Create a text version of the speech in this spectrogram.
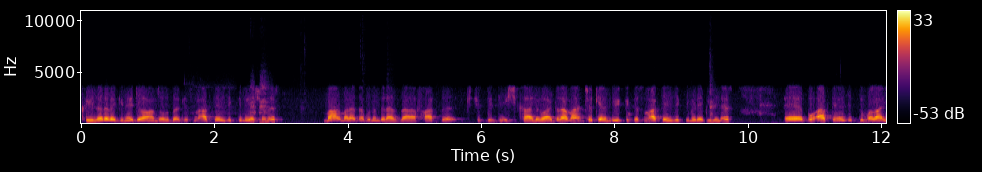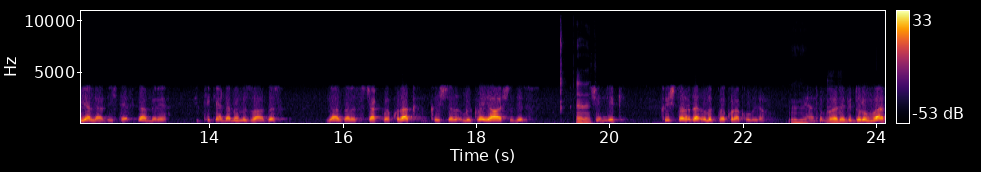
kıyıları ve Güneydoğu Anadolu bölgesinde Akdeniz iklimi yaşanır. Marmara'da bunun biraz daha farklı küçük bir değişik hali vardır ama Türkiye'nin büyük bir kısmı Akdeniz iklimiyle bilinir. Ee, bu Akdeniz iklimi olan yerlerde işte eskiden beri bir tekerlememiz vardır. Yazları sıcak ve kurak, kışları ılık ve yağışlı deriz. Evet. Şimdi kışları da ılık ve kurak oluyor. Hı hı. Yani böyle hı hı. bir durum var.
